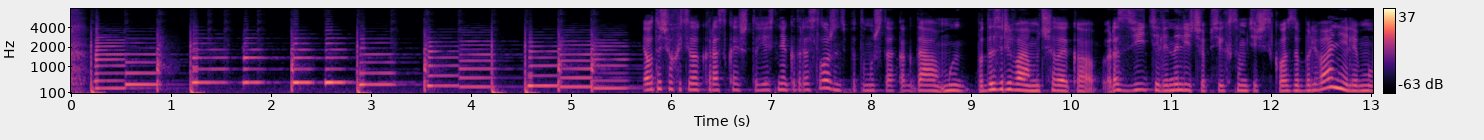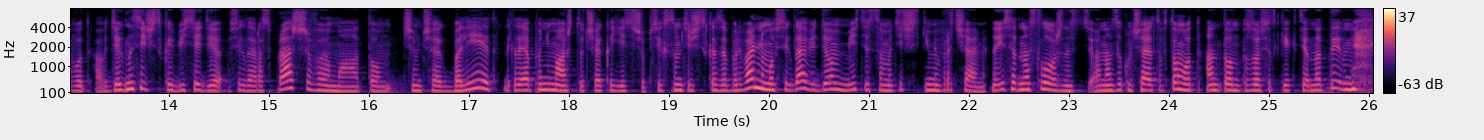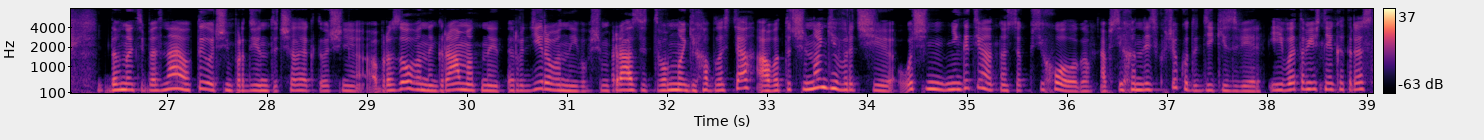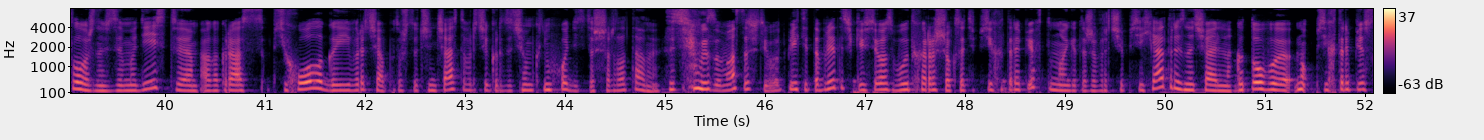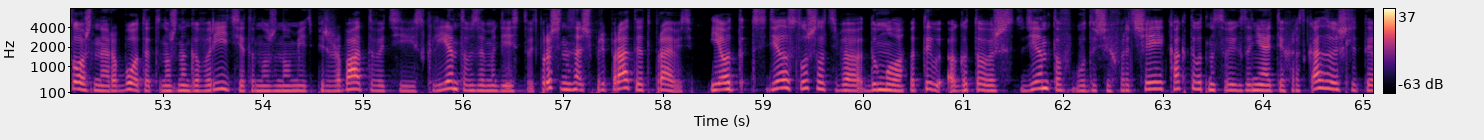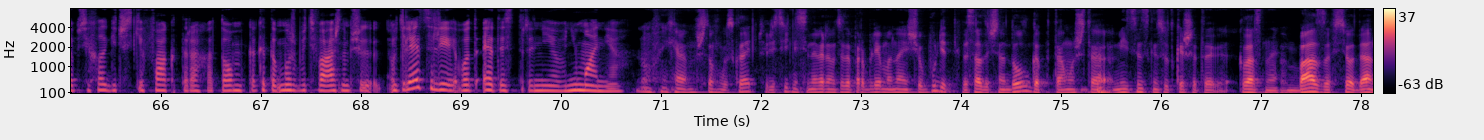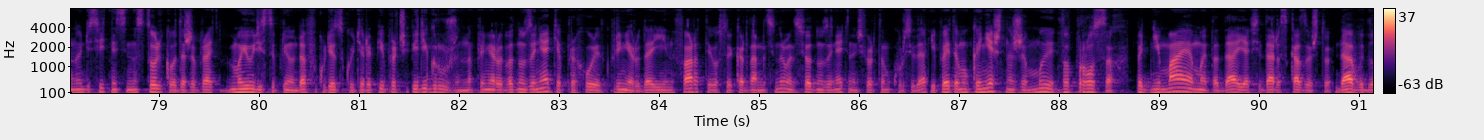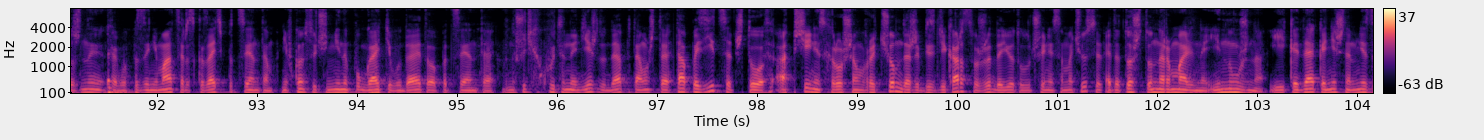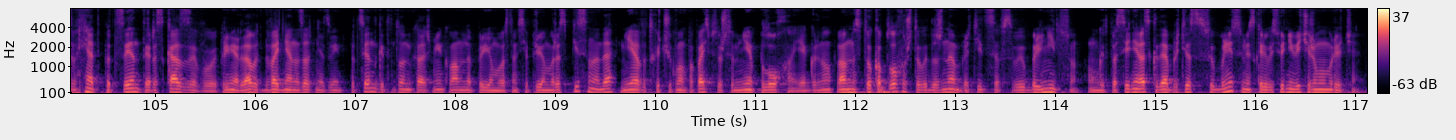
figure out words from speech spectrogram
Вот еще хотела как раз сказать, что есть некоторая сложность, потому что когда мы подозреваем у человека развитие или наличие психосоматического заболевания, или мы вот в диагностической беседе всегда расспрашиваем о том, чем человек болеет, и когда я понимаю, что у человека есть еще психосоматическое заболевание, мы всегда ведем вместе с соматическими врачами. Но есть одна сложность, она заключается в том, вот, Антон, позволь все-таки к тебе на ты, мне давно тебя знаю, ты очень продвинутый человек, ты очень образованный, грамотный, эрудированный, в общем, развит во многих областях, а вот очень многие врачи очень негативно относятся к психолога, а психоаналитик вообще какой-то дикий зверь. И в этом есть некоторая сложность взаимодействия а как раз психолога и врача, потому что очень часто врачи говорят, зачем к ним ходите, это шарлатаны. Зачем вы из ума сошли? Вот пейте таблеточки, и все у вас будет хорошо. Кстати, психотерапевты, многие даже врачи-психиатры изначально готовы, ну, психотерапия сложная работа, это нужно говорить, это нужно уметь перерабатывать и с клиентом взаимодействовать. Проще назначить препараты и отправить. Я вот сидела, слушала тебя, думала, вот ты готовишь студентов, будущих врачей, как ты вот на своих занятиях рассказываешь ли ты о психологии психологических факторах, о том, как это может быть важно. Вообще, уделяется ли вот этой стране внимание? Ну, я что могу сказать? В действительности, наверное, вот эта проблема, она еще будет достаточно долго, потому что медицинский институт, конечно, это классная база, все, да, но в действительности настолько, вот даже брать мою дисциплину, да, факультетскую терапию и прочее, перегружен. Например, вот в одно занятие проходит, к примеру, да, и инфаркт, и острый коронарный синдром, это все одно занятие на четвертом курсе, да, и поэтому, конечно же, мы в вопросах поднимаем это, да, я всегда рассказываю, что, да, вы должны как бы позаниматься, рассказать пациентам, ни в коем случае не напугать его, да, этого пациента, внушить какую-то надежду, да, потому что та позиция, что общение с хорошим врачом даже без лекарств уже дает улучшение самочувствия, это то, что нормально и нужно. И когда, конечно, мне звонят пациенты, рассказывают, например, да, вот два дня назад мне звонит пациент, говорит, Антон Михайлович, мне к вам на прием, у вас там все приемы расписаны, да, я вот хочу к вам попасть, потому что мне плохо. Я говорю, ну, вам настолько плохо, что вы должны обратиться в свою больницу. Он говорит, последний раз, когда я обратился в свою больницу, мне сказали, вы сегодня вечером умрете.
